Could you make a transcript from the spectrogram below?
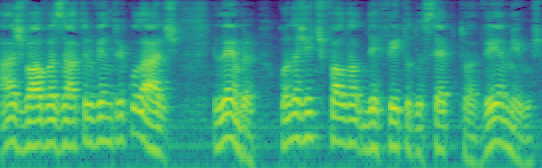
às válvulas atrioventriculares. E lembra, quando a gente fala defeito do septo AV, amigos,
